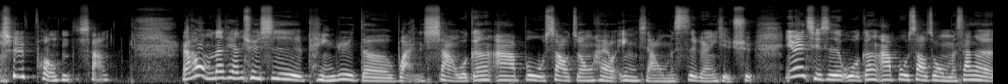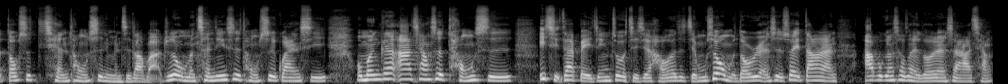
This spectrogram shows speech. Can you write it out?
去捧场。然后我们那天去是平日的晚上，我跟阿布、少忠还有印象，我们四个人一起去。因为其实我跟阿布、少忠，我们三个都是前同事，你们知道吧？就是我们曾经是同事关系。我们跟阿枪是同时一起在北京做《姐姐好饿》的节目，所以我们都认识。所以当然阿布跟少忠也都认识阿枪。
